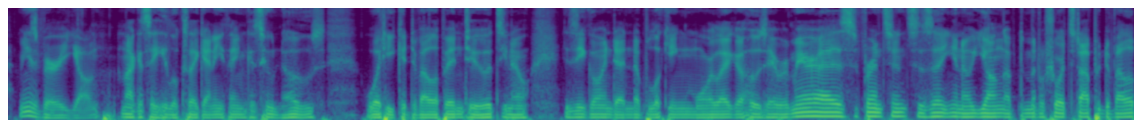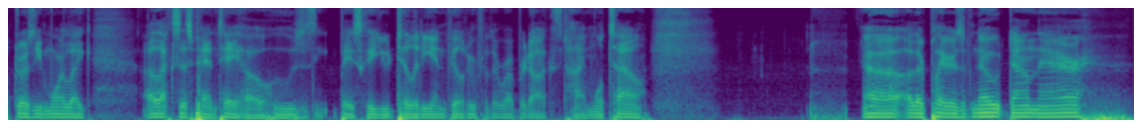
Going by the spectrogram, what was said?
I mean, he's very young. I'm not gonna say he looks like anything because who knows what he could develop into. It's you know, is he going to end up looking more like a Jose Ramirez, for instance, as a you know young up the middle shortstop who developed, or is he more like Alexis Pantoja, who's basically a utility infielder for the Rubber Ducks? Time will tell. Uh, other players of note down there.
